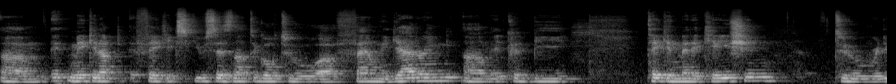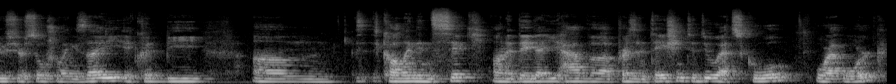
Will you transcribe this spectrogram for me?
um, it, making up fake excuses not to go to a family gathering. Um, it could be taking medication to reduce your social anxiety. It could be um, calling in sick on a day that you have a presentation to do at school or at work.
